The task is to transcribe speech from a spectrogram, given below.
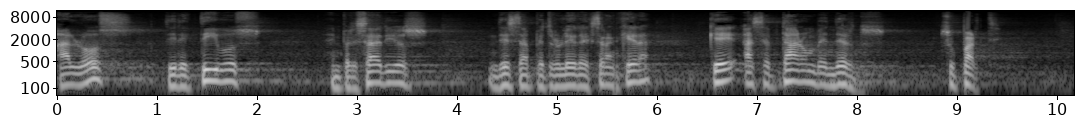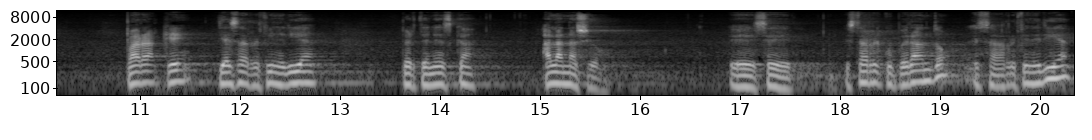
a los directivos, empresarios de esta petrolera extranjera que aceptaron vendernos su parte para que ya esa refinería pertenezca a la nación. Eh, se está recuperando esa refinería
